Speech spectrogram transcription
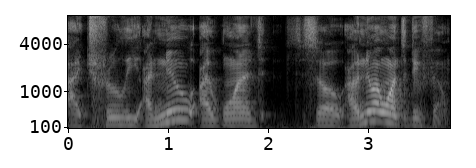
i truly i knew i wanted so i knew i wanted to do film.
